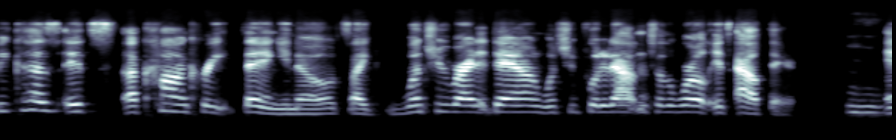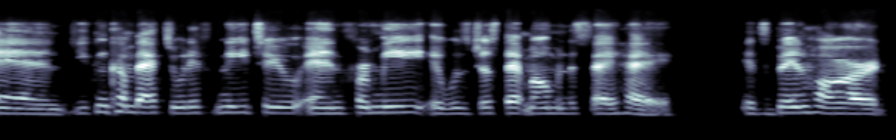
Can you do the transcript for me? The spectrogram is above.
because it's a concrete thing, you know. It's like once you write it down, once you put it out into the world, it's out there. Mm-hmm. And you can come back to it if need to. And for me, it was just that moment to say, hey, it's been hard.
